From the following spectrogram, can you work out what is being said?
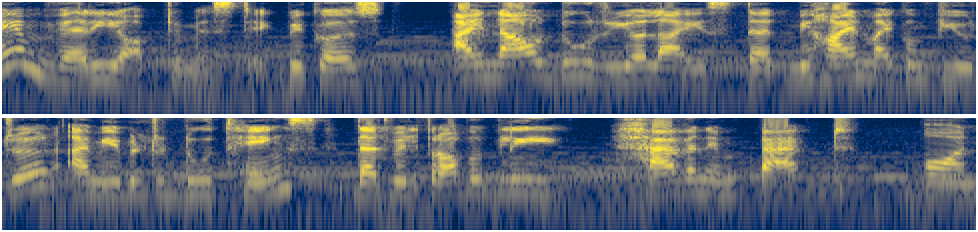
I am very optimistic because I now do realize that behind my computer, I'm able to do things that will probably have an impact on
